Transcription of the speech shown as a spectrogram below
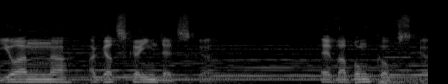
Joanna Agacka-Indecka. Ewa Bąkowska.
